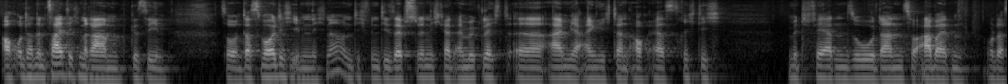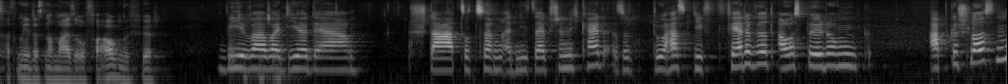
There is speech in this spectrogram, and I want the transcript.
auch unter einem zeitlichen Rahmen gesehen. So, und das wollte ich eben nicht, ne? Und ich finde, die Selbstständigkeit ermöglicht äh, einem ja eigentlich dann auch erst richtig mit Pferden so dann zu arbeiten. Oder das hat mir das nochmal so vor Augen geführt. Wie war bei dir der Start sozusagen an die Selbstständigkeit? Also du hast die Pferdewirt-Ausbildung abgeschlossen?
